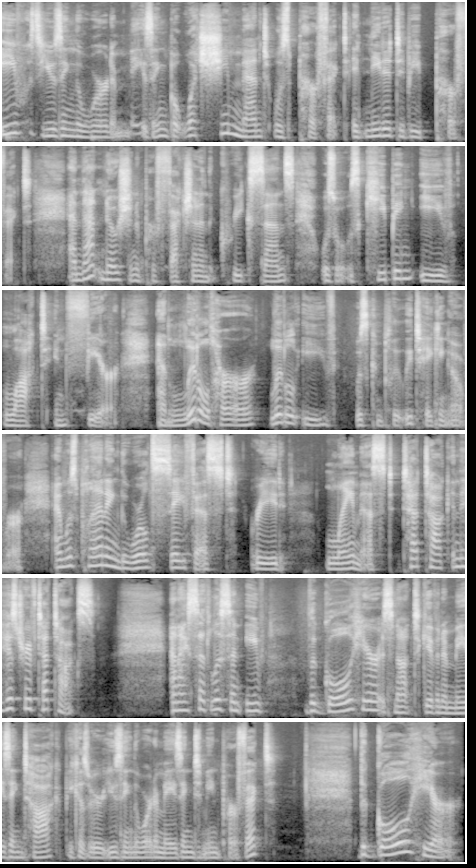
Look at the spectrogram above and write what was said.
Eve was using the word amazing, but what she meant was perfect. It needed to be perfect. And that notion of perfection in the Greek sense was what was keeping Eve locked in fear. And little her, little Eve, was completely taking over and was planning the world's safest, read, lamest TED Talk in the history of TED Talks. And I said, listen, Eve, the goal here is not to give an amazing talk because we were using the word amazing to mean perfect. The goal here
